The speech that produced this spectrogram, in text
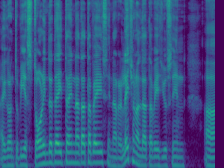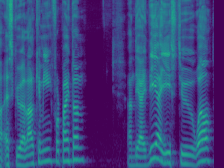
I'm going to be storing the data in a database, in a relational database using uh, SQLAlchemy for Python. And the idea is to, well,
